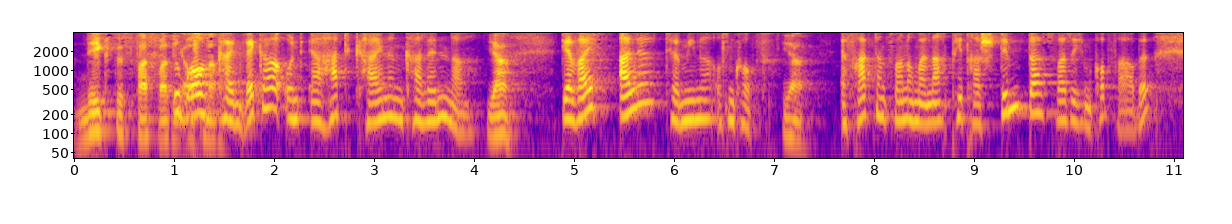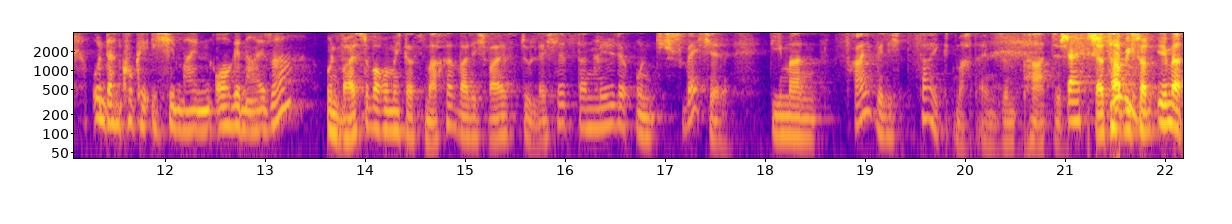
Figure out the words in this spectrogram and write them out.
nächstes Fass, was du ich Du brauchst keinen Wecker und er hat keinen Kalender. Ja, der weiß alle Termine aus dem Kopf. Ja. Er fragt dann zwar nochmal nach, Petra, stimmt das, was ich im Kopf habe? Und dann gucke ich in meinen Organizer. Und weißt du, warum ich das mache? Weil ich weiß, du lächelst dann milde und Schwäche, die man freiwillig zeigt, macht einen sympathisch. Das, das habe ich schon immer.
